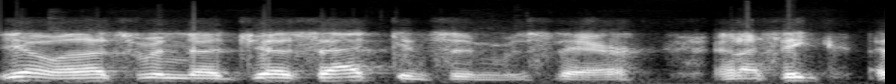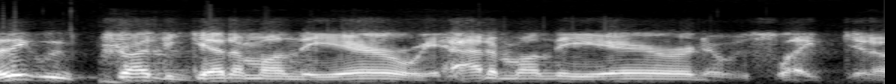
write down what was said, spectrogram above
Yeah, well, that's when uh, Jess Atkinson was there, and I think I think we tried to get him on the air. We had him on the air, and it was like, you know,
